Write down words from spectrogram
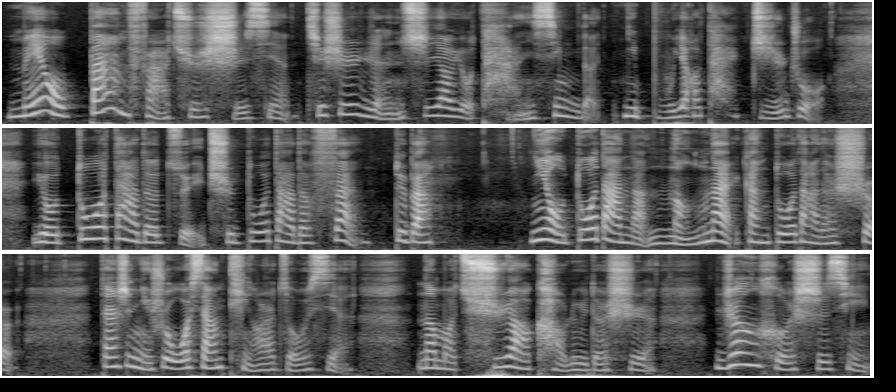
没有办法去实现。其实人是要有弹性的，你不要太执着。有多大的嘴吃多大的饭，对吧？你有多大能能耐干多大的事儿。但是你说我想铤而走险，那么需要考虑的是，任何事情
